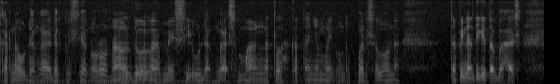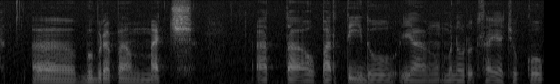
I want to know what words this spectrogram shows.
karena udah nggak ada Cristiano Ronaldo lah Messi udah nggak semangat lah katanya main untuk Barcelona. Tapi nanti kita bahas. Uh, beberapa match atau partido yang menurut saya cukup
